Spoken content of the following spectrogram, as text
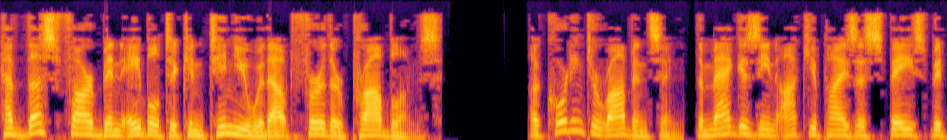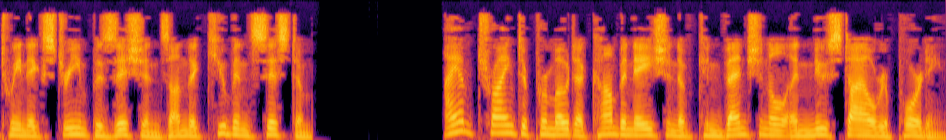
have thus far been able to continue without further problems. According to Robinson, the magazine occupies a space between extreme positions on the Cuban system. I am trying to promote a combination of conventional and new style reporting,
